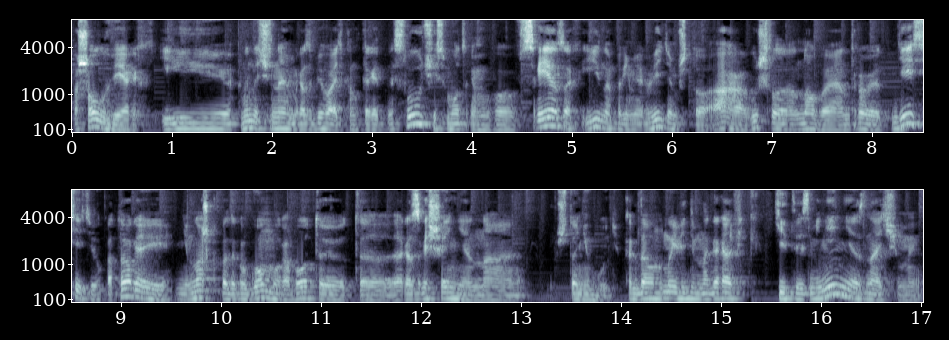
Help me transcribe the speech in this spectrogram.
пошел вверх, и мы начинаем разбивать конкретный случай, смотрим в, в срезах и, например, видим, что ага, вышла новая Android 10, у которой немножко по-другому работают э, разрешения на что-нибудь. Когда мы видим на графике какие-то изменения значимые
